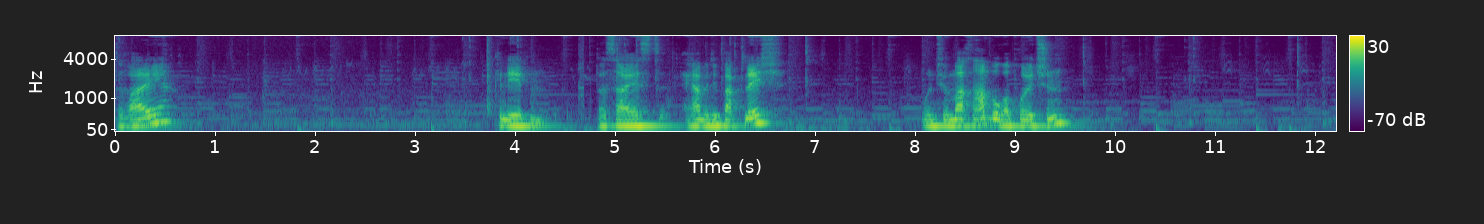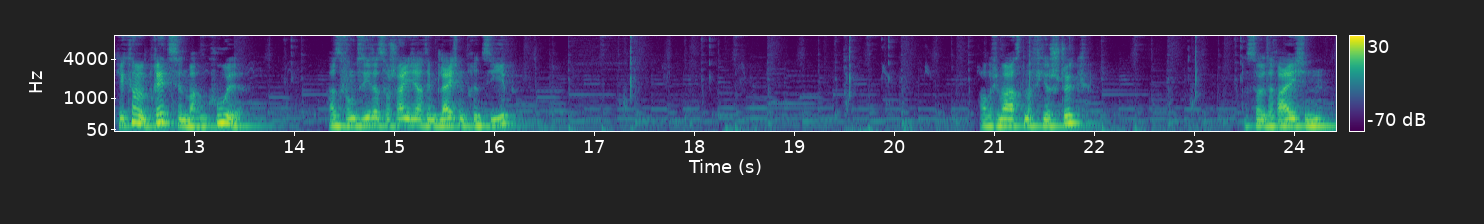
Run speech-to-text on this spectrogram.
Drei. Kneten. Das heißt, her mit dem Backblech. Und wir machen Hamburger Brötchen. Hier können wir Brezeln machen, cool. Also funktioniert das wahrscheinlich nach dem gleichen Prinzip. Aber ich mache erstmal vier Stück. Das sollte reichen.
